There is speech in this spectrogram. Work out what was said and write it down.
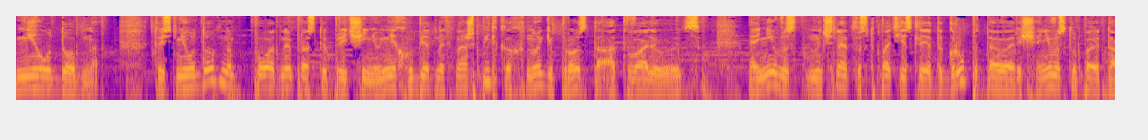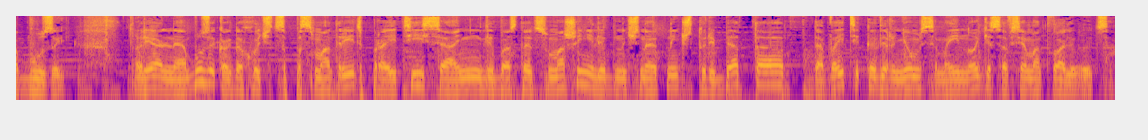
неудобно. То есть неудобно по одной простой причине. У них у бедных на шпильках ноги просто отваливаются. И они начинают выступать, если это группа товарищей, они выступают обузой. Реальной обузой, когда хочется посмотреть, пройтись, а они либо остаются в машине, либо начинают ныть, что ребята, давайте-ка вернемся, мои ноги совсем отваливаются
